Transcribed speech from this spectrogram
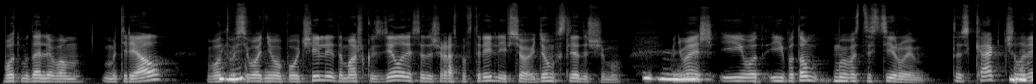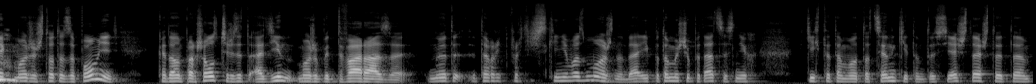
вот мы дали вам материал, вот mm-hmm. вы сегодня его поучили, домашку сделали, в следующий раз повторили, и все, идем к следующему. Mm-hmm. Понимаешь? И вот и потом мы вас тестируем. То есть как человек mm-hmm. может что-то запомнить, когда он прошел через это один, может быть, два раза. Ну, это, это практически невозможно, да, и потом еще пытаться с них каких-то там вот оценки, там, то есть я считаю, что это,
